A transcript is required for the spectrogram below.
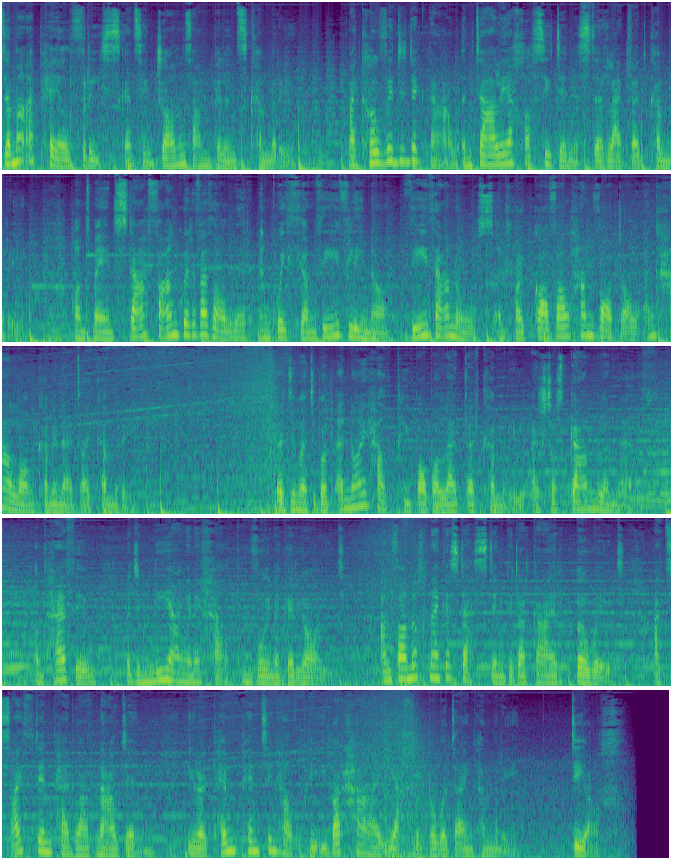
Dyma apel fris gan St John's Ambulance Cymru. Mae Covid-19 yn dalu achosi dinistyr ledled Cymru, ond mae'n staff a'n gwirfoddolwyr yn gweithio'n ddiflino, ddydd a nos yn rhoi gofal hanfodol yng nghalon cymunedau Cymru. Rydym wedi bod yno i helpu bobl ledled Cymru ers dros gan mlynedd, ond heddiw rydym ni angen eich help yn fwy nag erioed – Anfonwch neges destun gyda'r gair bywyd at 75491 i roi 5 punt i'n helpu i barhau i achub bywydau yng Nghymru. Diolch.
